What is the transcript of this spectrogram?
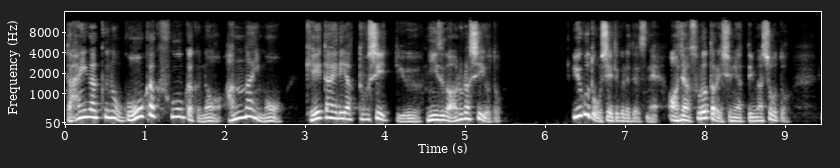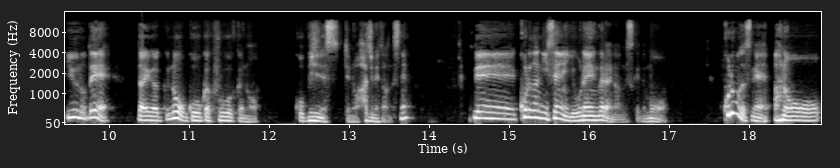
大学の合格不合格の案内も携帯でやってほしいっていうニーズがあるらしいよと。いうことを教えてくれてですね。あ、じゃあそれだったら一緒にやってみましょうというので、大学の合格不合格のこうビジネスっていうのを始めたんですね。で、これが2004年ぐらいなんですけども、これもですね、あの、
